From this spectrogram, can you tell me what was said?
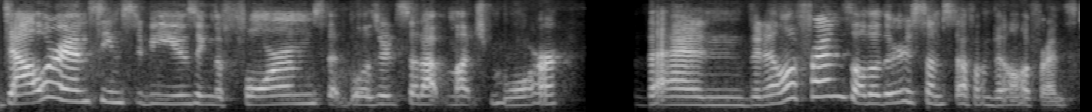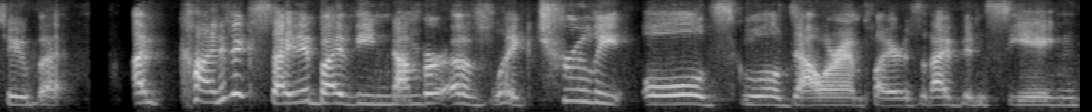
Dalaran seems to be using the forums that Blizzard set up much more than Vanilla Friends, although there is some stuff on Vanilla Friends too. But I'm kind of excited by the number of like truly old school Dalaran players that I've been seeing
